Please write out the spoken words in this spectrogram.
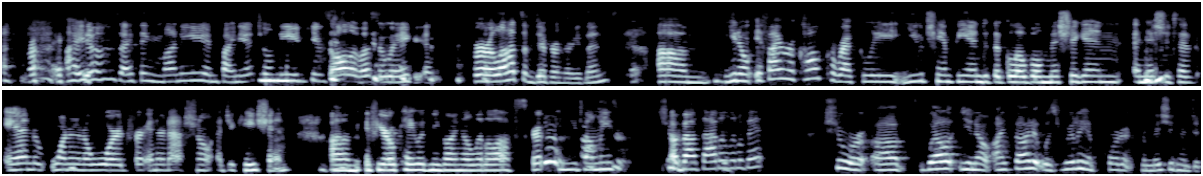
right. items. I think money and financial mm-hmm. need keeps all of us awake for lots of different reasons. Um, you know, if I recall correctly, you championed the Global Michigan mm-hmm. Initiative mm-hmm. and won an award for international education. Mm-hmm. Um, if you're okay with me going a little off script, sure. can you tell oh, me sure. Sure. about that a little bit? Sure. Uh, well, you know, I thought it was really important for Michigan to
